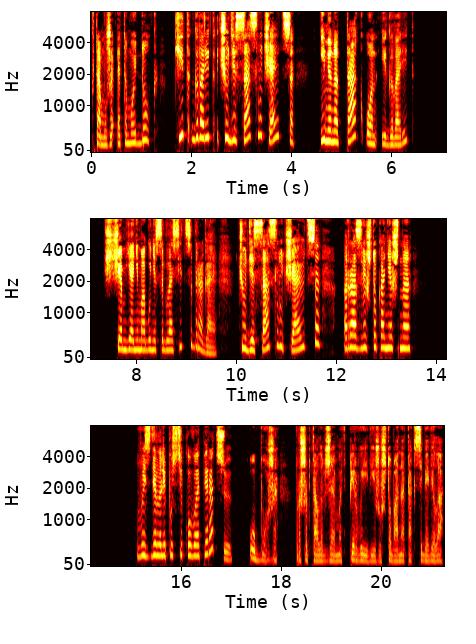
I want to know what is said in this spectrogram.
к тому же это мой долг. Кит говорит, чудеса случаются. Именно так он и говорит. С чем я не могу не согласиться, дорогая. Чудеса случаются, разве что, конечно... Вы сделали пустяковую операцию? О, Боже! — прошептала Джемма. Впервые вижу, чтобы она так себя вела.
